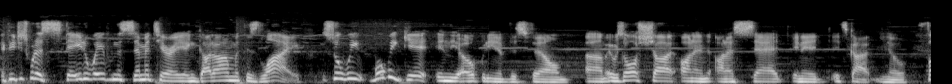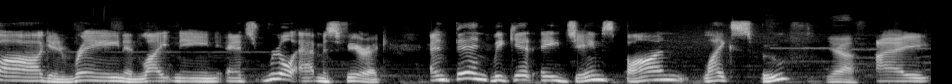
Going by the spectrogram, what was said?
if he just would have stayed away from the cemetery and got on with his life. So we, what we get in the opening of this film, um, it was all shot on an on a set, and it it's got you know fog and rain and lightning, and it's real atmospheric. And then we get a James Bond like spoof. yeah. I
